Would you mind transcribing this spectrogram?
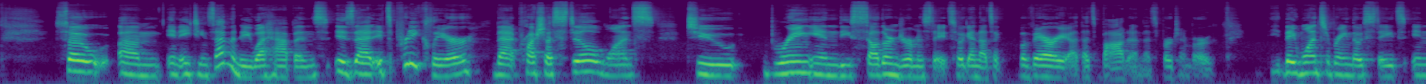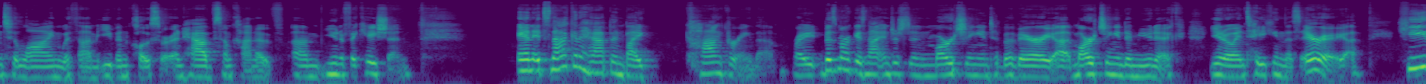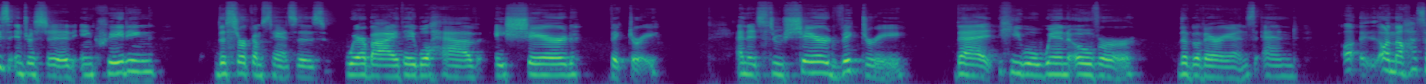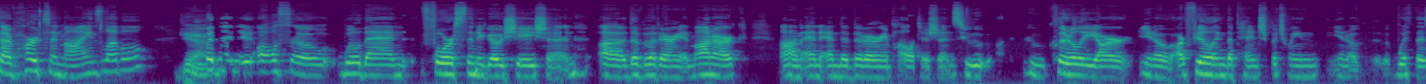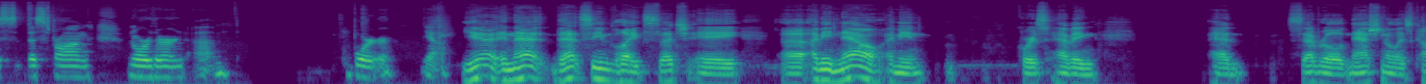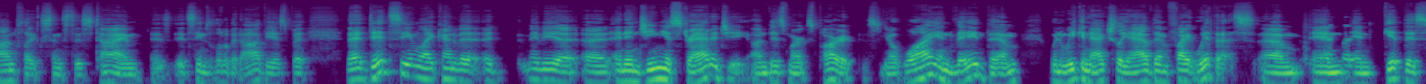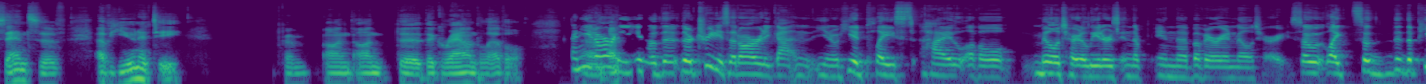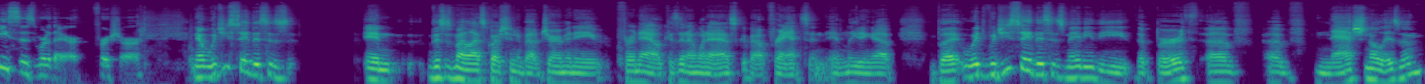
So um, in 1870, what happens is that it's pretty clear that Prussia still wants to bring in these southern German states. So again, that's like Bavaria, that's Baden, that's Württemberg. They want to bring those states into line with them even closer and have some kind of um, unification. And it's not going to happen by conquering them, right? Bismarck is not interested in marching into Bavaria, marching into Munich, you know, and taking this area. He's interested in creating the circumstances whereby they will have a shared victory. And it's through shared victory that he will win over the Bavarians and uh, on the sort of hearts and minds level. Yeah. But then it also will then force the negotiation, uh, the Bavarian monarch um, and and the Bavarian politicians who who clearly are you know are feeling the pinch between you know with this this strong northern um, border. Yeah. Yeah, and that that seemed like such a. Uh, I mean, now I mean, of course, having had several nationalist conflicts since this time. It, seems a little bit obvious, but that did seem like kind of a, a maybe a, a, an ingenious strategy on Bismarck's part. You know, why invade them when we can actually have them fight with us um, and exactly. and get this sense of of unity from on on the the ground level. And he'd um, already, I, you know, the, their treaties had already gotten, you know, he had placed high level military leaders in the in the Bavarian military. So like, so the, the pieces were there for sure. Now, would you say this is, and this is my last question about Germany for now, because then I want to ask about France and, and leading up. But would would you say this is maybe the the birth of of nationalism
